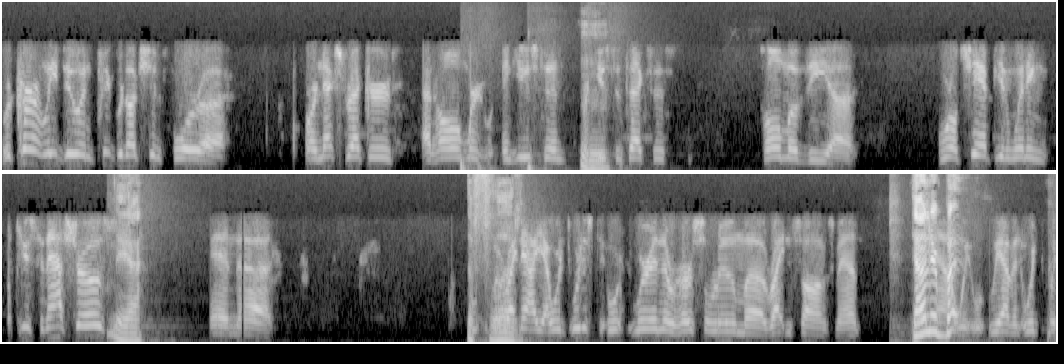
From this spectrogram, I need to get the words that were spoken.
we're currently doing pre-production for uh for our next record at home. We're in Houston, we're in Mhm. Houston, Texas, home of the uh world champion winning Houston Astros. Yeah. And uh The flood right now, yeah, we're we're just we're, we're in the rehearsal room uh writing songs, man. down there, but we, we haven't we, we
